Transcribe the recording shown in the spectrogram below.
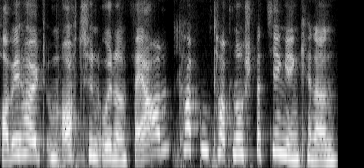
habe ich halt um 18 Uhr dann Feierabend gehabt und habe noch spazieren gehen können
